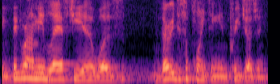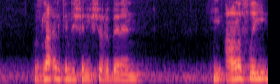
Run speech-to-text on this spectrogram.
Big Ramy last year was very disappointing in prejudging. Was not in the condition he should have been in he honestly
